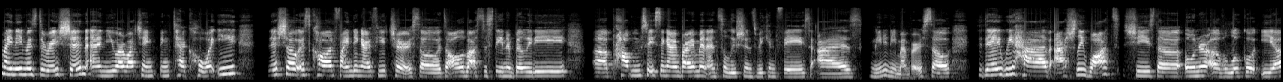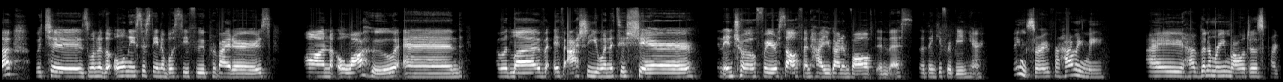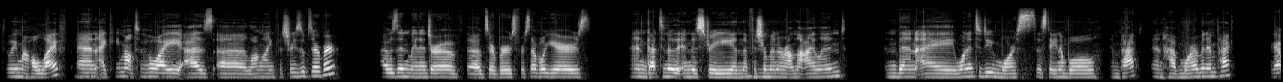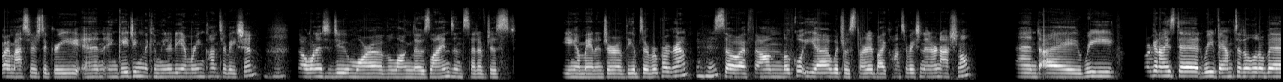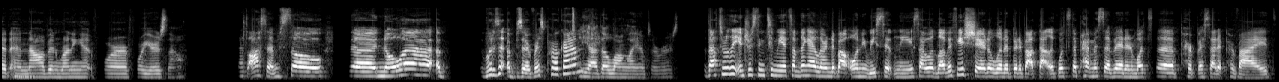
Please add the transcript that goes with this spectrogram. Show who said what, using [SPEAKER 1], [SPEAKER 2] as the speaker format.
[SPEAKER 1] My name is Doorae Shin, and you are watching Think Tech Hawaii. This show is called Finding Our Future. So it's all about sustainability, uh, problems facing our environment, and solutions we can face as community members. So today we have Ashley Watts. She's the owner of Local Iʻa, which is one of the only sustainable seafood providers on Oahu. And I would love if Ashley, you wanted to share an intro for yourself and how you got involved in this. So thank you for being here.
[SPEAKER 2] Thanks, Ray, for having me. I have been a marine biologist practically my whole life, mm-hmm. and I came out to Hawaii as a longline fisheries observer. I was in manager of the observers for several years and got to know the industry and the mm-hmm. fishermen around the island. And then I wanted to do more sustainable impact and have more of an impact. I got my master's degree in engaging the community and marine conservation. Mm-hmm. So I wanted to do more of along those lines instead of just being a manager of the Observer Program. Mm-hmm. So I found Local Iʻa, which was started by Conservation International, and I reorganized it, revamped it a little bit, and mm-hmm. now I've been running it for four years now.
[SPEAKER 1] That's awesome. So the NOAA, what is it, Observers Program?
[SPEAKER 2] Yeah, the Longline Observers.
[SPEAKER 1] That's really interesting to me. It's something I learned about only recently. So I would love if you shared a little bit about that. Like, what's the premise of it and what's the purpose that it provides?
